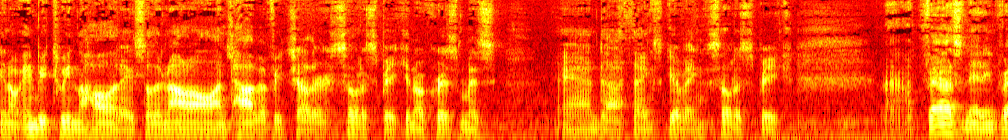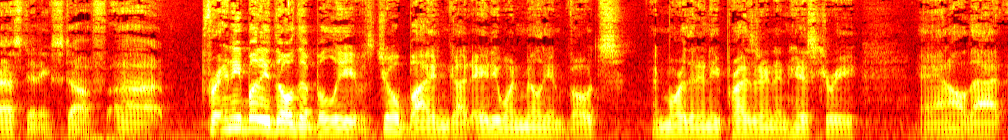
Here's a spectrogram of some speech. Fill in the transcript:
you know, in between the holidays, so they're not all on top of each other, so to speak. You know, Christmas and uh, Thanksgiving, so to speak. Uh, fascinating, fascinating stuff. Uh, for anybody though that believes Joe Biden got 81 million votes and more than any president in history, and all that,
